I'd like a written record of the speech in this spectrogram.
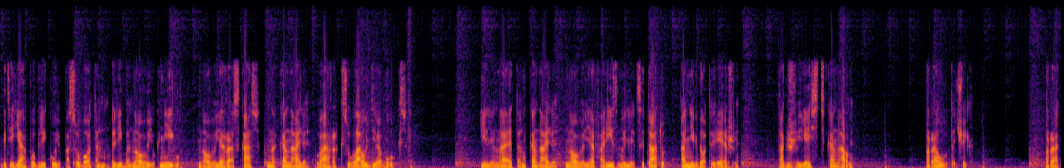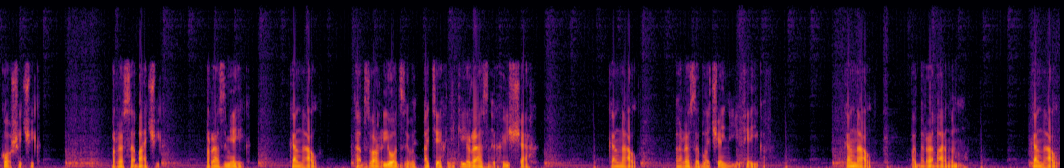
где я публикую по субботам либо новую книгу, новый рассказ на канале Varxul Audiobooks. Или на этом канале новый афоризм или цитату, анекдоты реже. Также есть каналы про уточек, про кошечек, про собачек, про змеек. Канал. Обзоры и отзывы о технике и разных вещах. Канал. Разоблачение фейков. Канал. По барабанам. Канал.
